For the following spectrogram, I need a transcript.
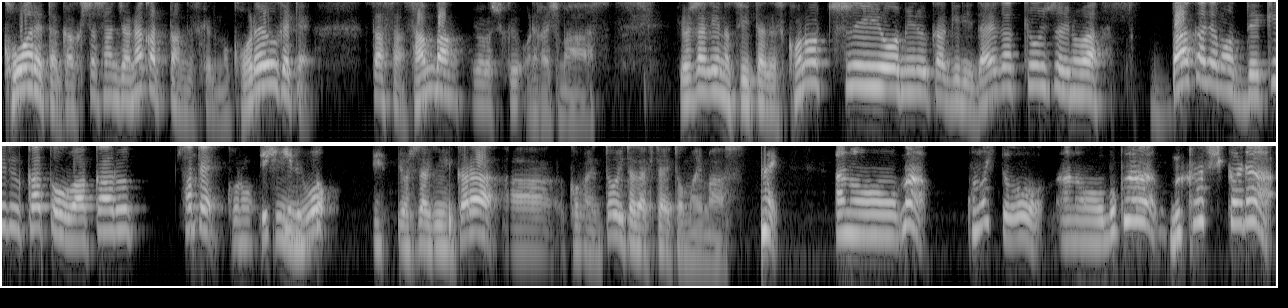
壊れた学者さんじゃなかったんですけどもこれを受けてスタッフさん3番よろしくお願いします。吉田議員のツイッターです。このツイを見る限り大学教授というのはバカでもできるかと分かる。さて、このシーンを吉田議員からあコメントをいただきたいと思います。はい。あのー、まあ、この人を、あのー、僕は昔から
